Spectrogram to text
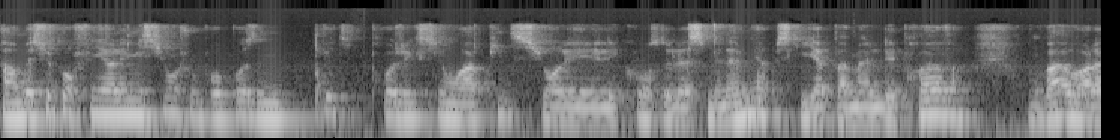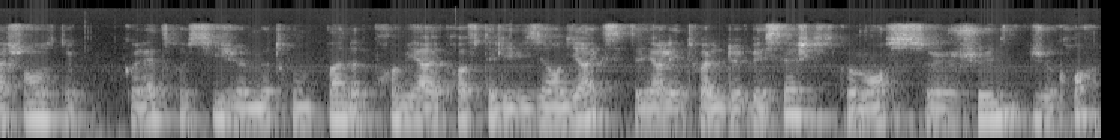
Alors, messieurs, pour finir l'émission, je vous propose une petite projection rapide sur les, courses de la semaine à venir, puisqu'il y a pas mal d'épreuves. On va avoir la chance de connaître, si je ne me trompe pas, notre première épreuve télévisée en direct, c'est-à-dire l'étoile de Bessèges, qui commence jeudi, je crois,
